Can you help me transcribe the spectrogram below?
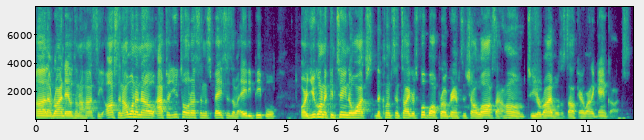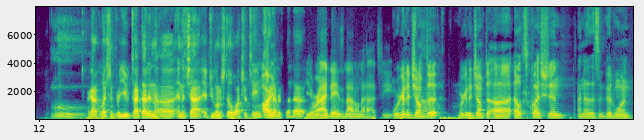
uh, that Ryan Day was on a hot seat. Austin, I want to know after you told us in the spaces of 80 people, are you going to continue to watch the Clemson Tigers football program since y'all lost at home to your rivals, the South Carolina Gamecocks? Ooh. I got a question for you. Type that in the uh, in the chat if you're going to still watch your team. All I never said that. Yeah, Ryan Day is not on the hot seat. We're gonna jump No. to we're gonna jump to uh Elk's question. I know this is a good one.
